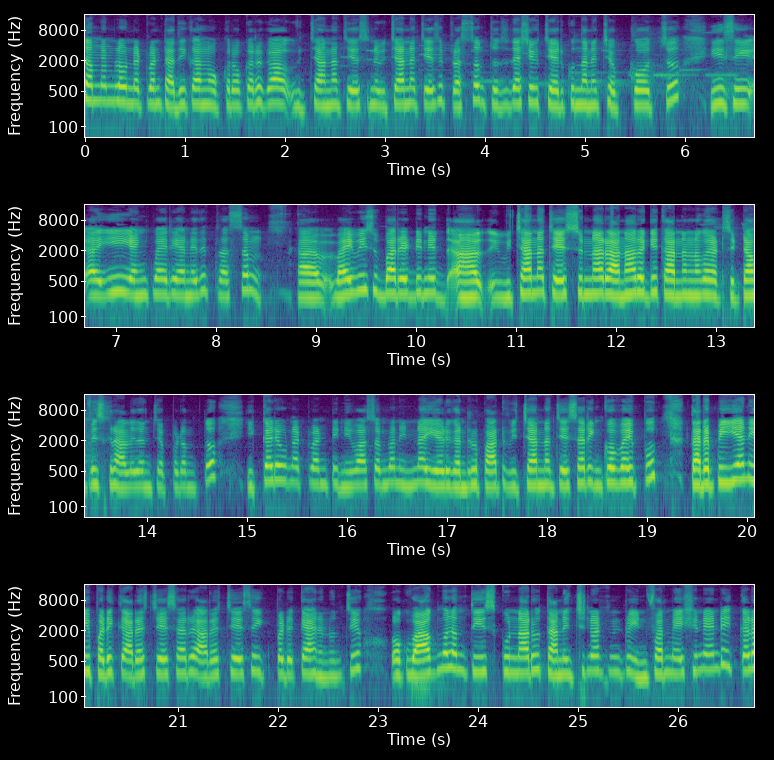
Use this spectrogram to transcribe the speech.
సమయంలో ఉన్నటువంటి అధికారులను ఒకరొకరుగా విచారణ చేసిన విచారణ చేసి ప్రస్తుతం తుది దశకు చేరుకుందని చెప్పుకోవచ్చు. ఈ సి ఈ ఎంక్వైరీ అనేది ప్రస్తుతం వైవి సుబ్బారెడ్డిని విచారణ చేస్తున్నారు. అనారోగ్య కారణంగా అటు సిట్ ఆఫీస్కి రాలేదని చెప్పడంతో ఇక్కడే ఉన్నటువంటి నివాసంలో నిన్న ఏడు గంటల పాటు విచారణ చేశారు. ఇంకోవైపు తన పియ్యని ఇప్పటికీ అరెస్ట్ చేశారు. అరెస్ట్ చేసి ఇప్పటికే ఆయన నుంచి ఒక వాగ్మూలం తీసుకున్నారు. తను ఇచ్చినటువంటి ఇన్ఫర్మేషన్ అండ్ ఇక్కడ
